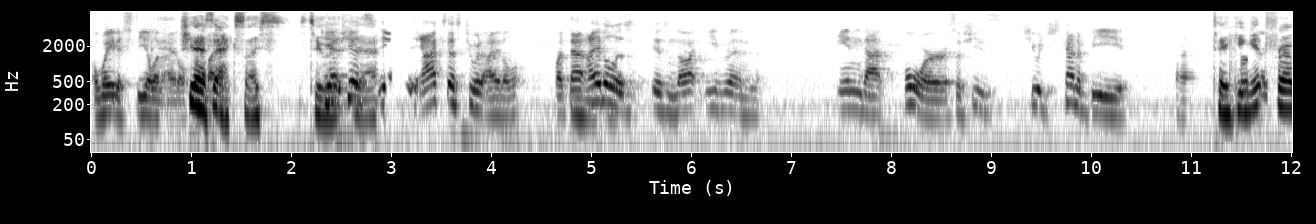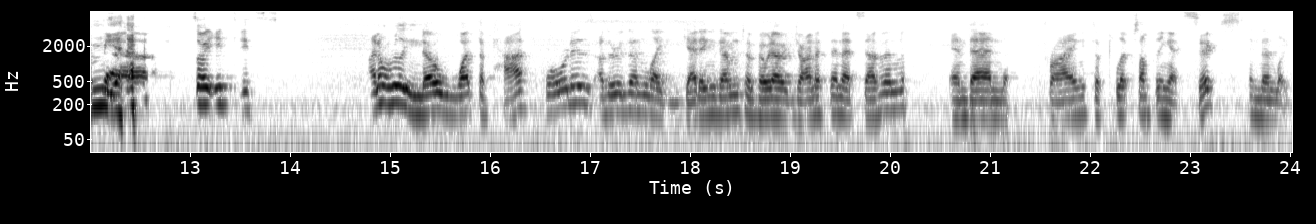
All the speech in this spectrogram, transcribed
a way to steal an idol. She has access to She it. has, she has, yeah. yeah, she has access to an idol, but that Mhm. idol is is not even in that four, so she's she would just kind of be uh, Taking it perfect. from yeah. So it, it's I don't really know what the path forward is, other than like getting them to vote out Jonathan at seven, and then trying to flip something at six, and then like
